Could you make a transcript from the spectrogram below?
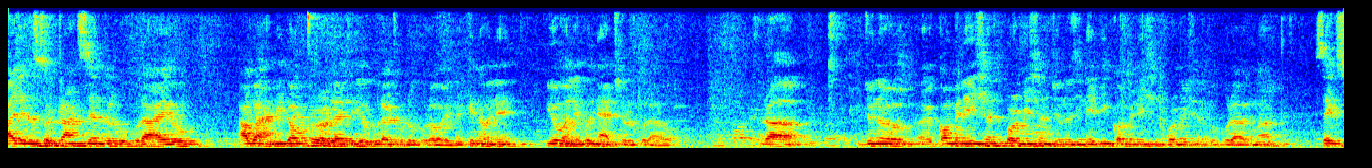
अहिले जस्तो ट्रान्सजेन्डरको कुरा आयो अब हामी डक्टरहरूलाई त यो कुरा ठुलो कुरा होइन किनभने यो भनेको नेचुरल कुरा हो। र जुन कम्बिनेसन पर्मिसन जुन जेनेटिक कम्बिनेसन पर्मिसनको कुराहरूमा सेक्स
